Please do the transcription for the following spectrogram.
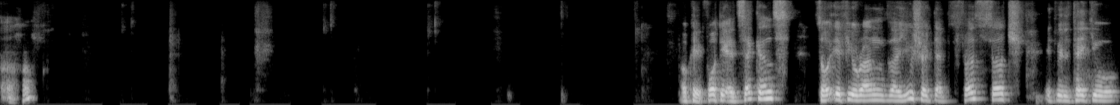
Uh -huh. Okay, 48 seconds. So if you run the usual depth first search, it will take you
